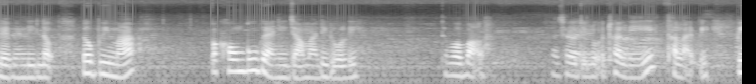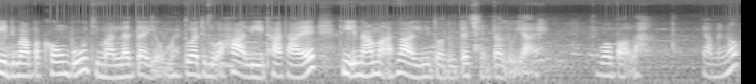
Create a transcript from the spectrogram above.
လေဘင်းလေးလုပ်လုပ်ပြီးမှပခုံးပူးကန်ကြီးကြမှာဒီလိုလေးသဘောပေါက်လားအဲဆိုဒီလိုအထက်လေးထပ်လိုက်ပြီးပြီးရင်ဒီမှာပခုံးဘူးဒီမှာလက်တက်ရုံပဲသူကဒီလိုအဟလေးထားထားတယ်ဒီအနားမှာအလှလေးတော့သူတက်ချင်တက်လို့ရတယ်သဘောပေါက်လား ရမယ်နော်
